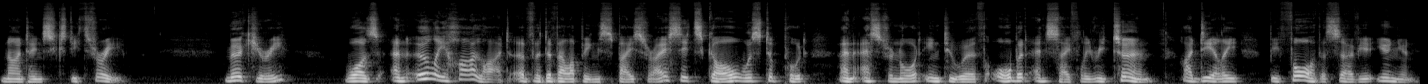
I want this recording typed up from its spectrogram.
1963. Mercury was an early highlight of the developing space race. Its goal was to put an astronaut into Earth orbit and safely return, ideally before the Soviet Union.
